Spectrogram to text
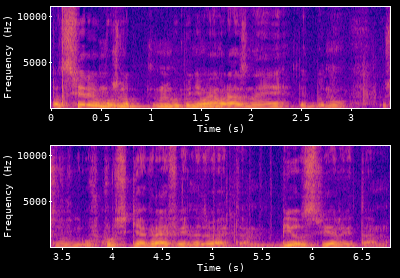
Под сферами можно, ну, мы понимаем, разные, как бы, ну, то, что в, в курсе географии называют там биосферы, там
